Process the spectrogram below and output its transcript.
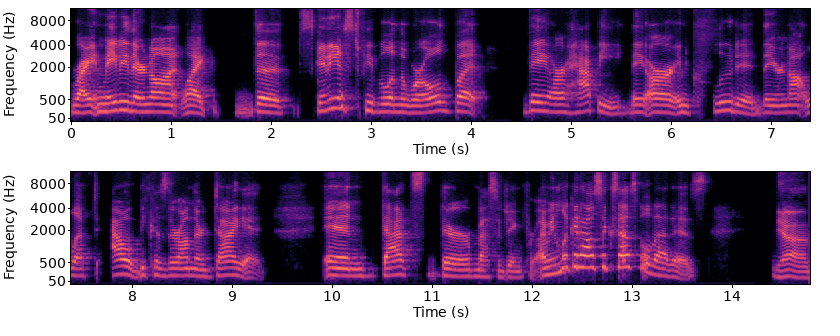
right and maybe they're not like the skinniest people in the world but they are happy they are included they are not left out because they're on their diet And that's their messaging for, I mean, look at how successful that is. Yeah.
